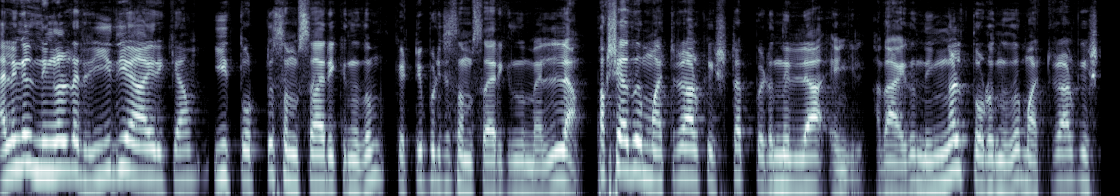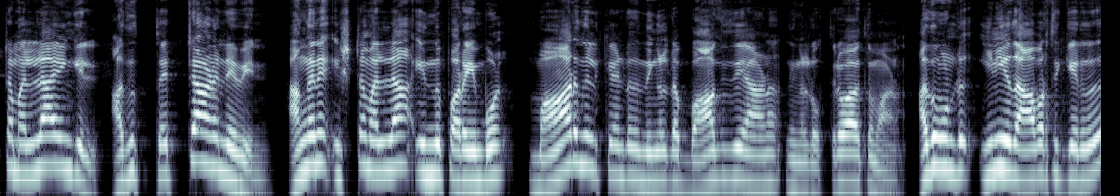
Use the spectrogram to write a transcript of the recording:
അല്ലെങ്കിൽ നിങ്ങളുടെ രീതിയായിരിക്കാം ഈ തൊട്ട് സംസാരിക്കുന്നതും കെട്ടിപ്പിടിച്ച് സംസാരിക്കുന്നതും എല്ലാം പക്ഷെ അത് മറ്റൊരാൾക്ക് ഇഷ്ടപ്പെടുന്നില്ല എങ്കിൽ. അതായത് നിങ്ങൾ തൊടുന്നത് മറ്റൊരാൾക്ക് ഇഷ്ടമല്ല എങ്കിൽ. അത് തെറ്റാണ് നെവിൻ. അങ്ങനെ ഇഷ്ടമല്ല എന്ന് പറയുമ്പോൾ മാറി നിൽക്കേണ്ടത് നിങ്ങളുടെ ബാധ്യതയാണ് നിങ്ങളുടെ ഉത്തരവാദിത്വമാണ്. അതുകൊണ്ട് ഇനി അത് ആവർത്തിക്കരുത്.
